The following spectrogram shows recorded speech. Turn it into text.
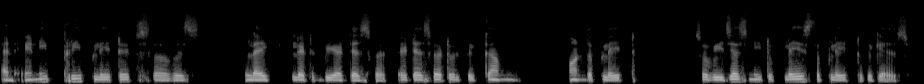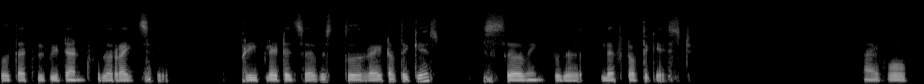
And any pre-plated service, like let it be a dessert, a dessert will become on the plate. So we just need to place the plate to the guest. So that will be done for the right side. Pre-plated service to the right of the guest, serving to the left of the guest. I hope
